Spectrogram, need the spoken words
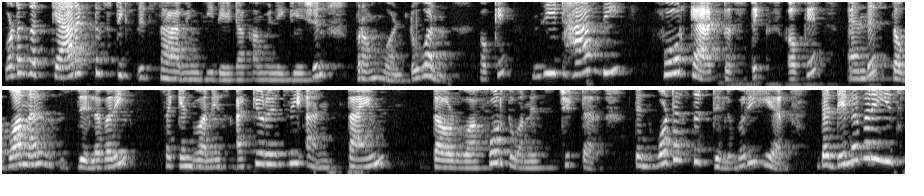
What are the characteristics it's having the data communication from one to one okay? It have the four characteristics okay? And this the one is delivery second one is accuracy and time third one fourth one is jitter. Then what is the delivery here? The delivery is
